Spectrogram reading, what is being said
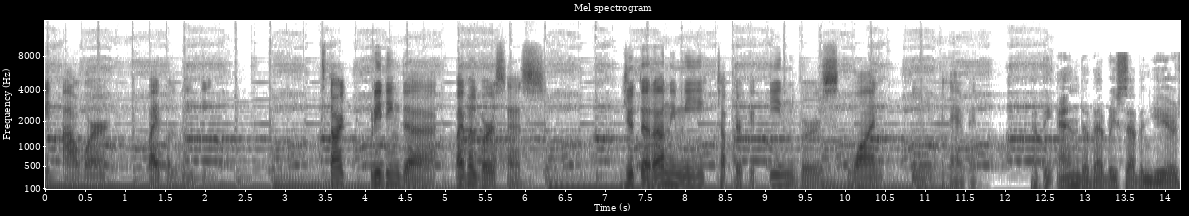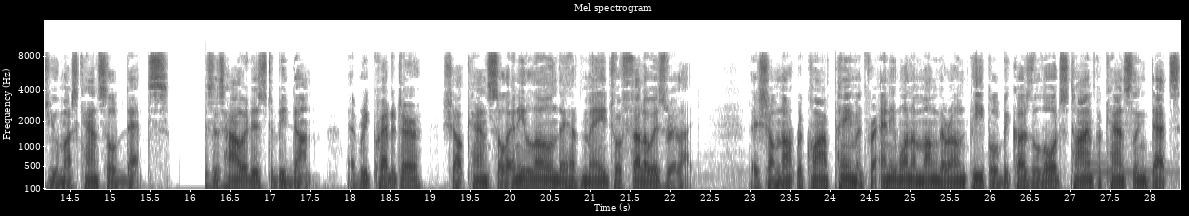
with our Bible reading. Start reading the Bible verses. Deuteronomy chapter 15 verse 1 to 11. At the end of every seven years you must cancel debts. This is how it is to be done. Every creditor shall cancel any loan they have made to a fellow Israelite. They shall not require payment for anyone among their own people, because the Lord's time for canceling debts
